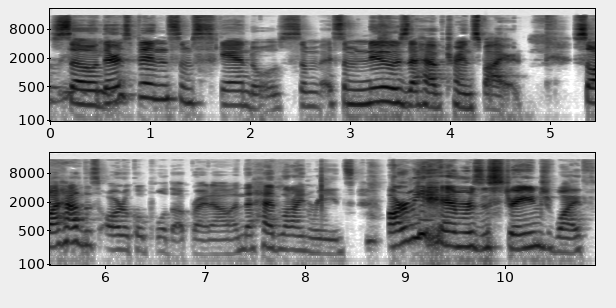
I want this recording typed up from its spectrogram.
So there's been some scandals, some some news that have transpired. So I have this article pulled up right now, and the headline reads: Armie Hammer's estranged wife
